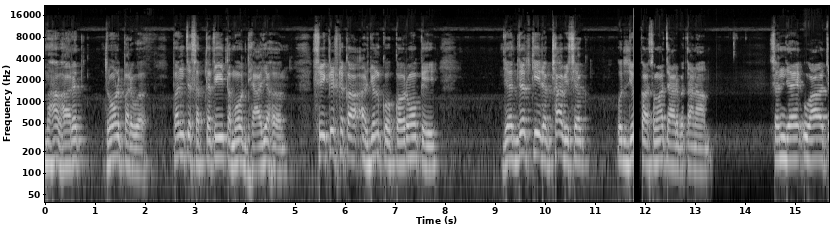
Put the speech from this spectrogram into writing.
महाभारत द्रोण पर्व पंचसप्तति तमोध्याय श्री कृष्ण का अर्जुन को कौरवों के जयद्रथ की रक्षा विषयक उद्योग का समाचार बताना। संजय उवाच,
